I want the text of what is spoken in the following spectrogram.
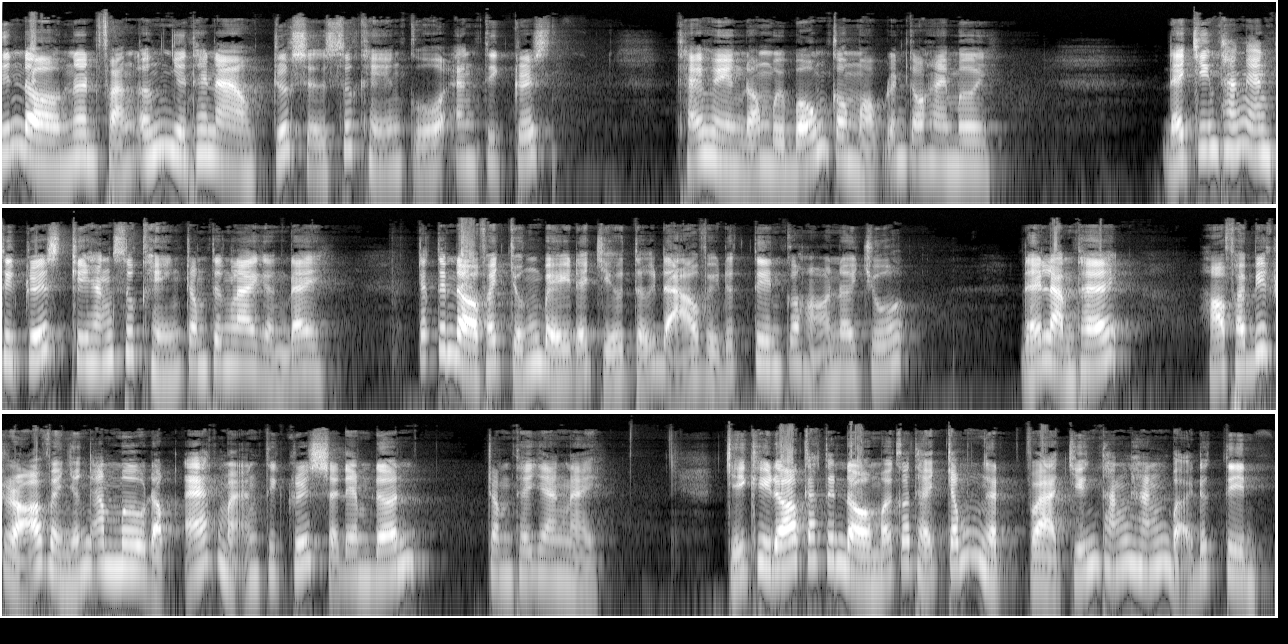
Tín đồ nên phản ứng như thế nào trước sự xuất hiện của Antichrist? Khải Huyền đoạn 14 câu 1 đến câu 20 Để chiến thắng Antichrist khi hắn xuất hiện trong tương lai gần đây, các tín đồ phải chuẩn bị để chịu tử đạo vì đức tin của họ nơi Chúa. Để làm thế, họ phải biết rõ về những âm mưu độc ác mà Antichrist sẽ đem đến trong thế gian này. Chỉ khi đó các tín đồ mới có thể chống nghịch và chiến thắng hắn bởi đức tin.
